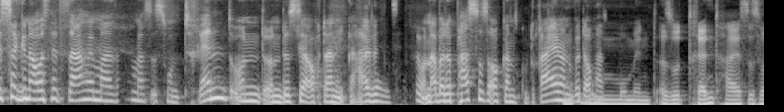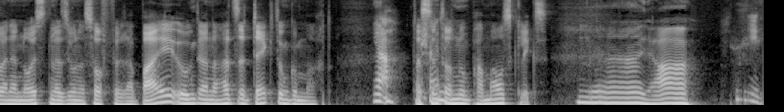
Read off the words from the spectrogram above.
Ist ja genau, ist jetzt sagen wir mal, sagen wir mal, es ist so ein Trend und und ist ja auch dann egal, wer es hätte. Und aber da passt es auch ganz gut rein und wird auch was Moment, also Trend heißt, es war in der neuesten Version der Software dabei, irgendeiner hat es entdeckt und gemacht. ja. Das sind doch nur ein paar Mausklicks. Ja, Nee.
